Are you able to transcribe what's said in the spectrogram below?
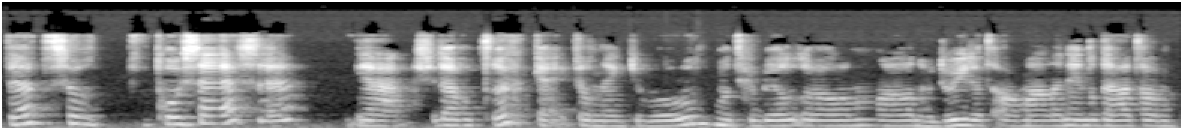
dat soort processen, ja, als je daarop terugkijkt, dan denk je, wow, wat gebeurde er allemaal en hoe doe je dat allemaal? En inderdaad, dan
